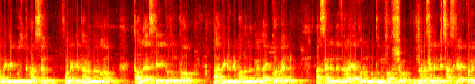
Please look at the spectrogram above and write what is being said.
অনেকেই বুঝতে পারছেন অনেকে ধারণা হলো, তাহলে আজকে এই পর্যন্ত। আর ভিডিওটি ভালো লাগলে লাইক করবেন। আর চ্যানেলে যারা এখনও নতুন দর্শক, যারা চ্যানেলটি সাবস্ক্রাইব করেন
